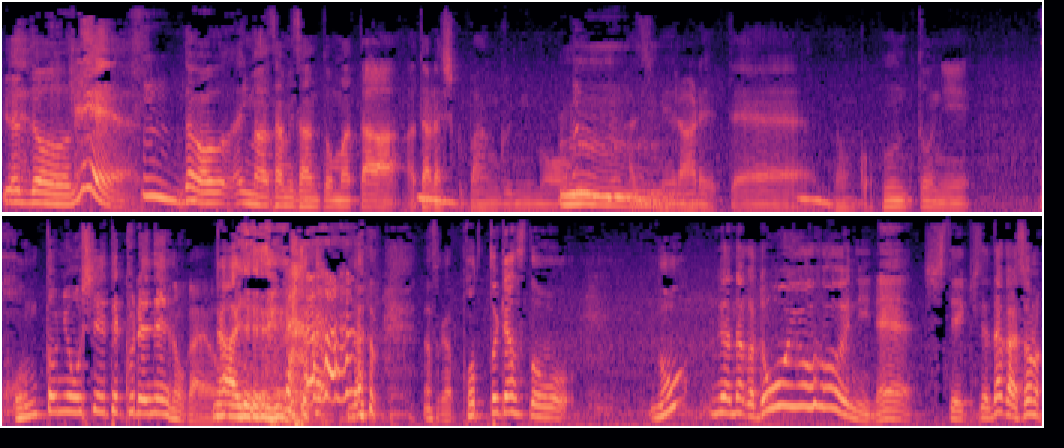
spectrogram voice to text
いや、だからね、んだから今、あさみさんとまた新しく番組もん始められて、なんか本当に、本当に教えてくれねえのかよ。あ、いやいやいや。ななんですか、ポッドキャストの？いや、なんかどういうふうにね、してきて、だからその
